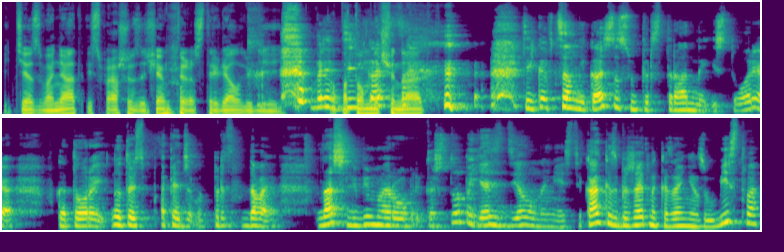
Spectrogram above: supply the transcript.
и тебе звонят и спрашивают, зачем ты расстрелял людей. Блин, А потом начинают... Тебе в целом не кажется супер странная история, в которой, ну то есть, опять же, вот давай, наша любимая рубрика, что бы я сделал на месте, как избежать наказания за убийство,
